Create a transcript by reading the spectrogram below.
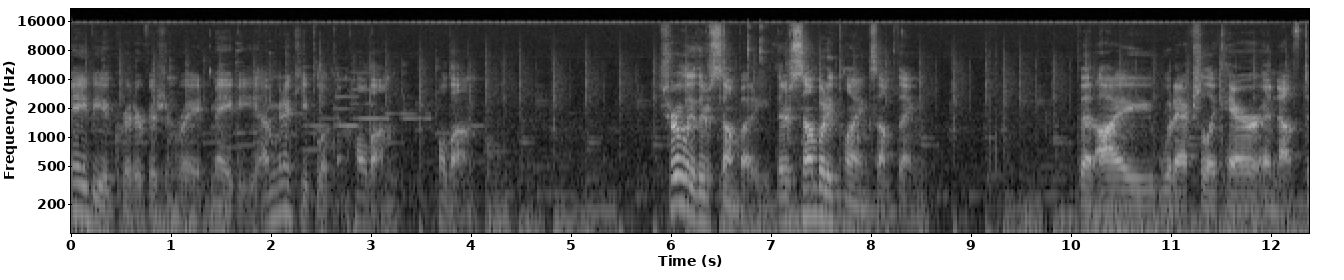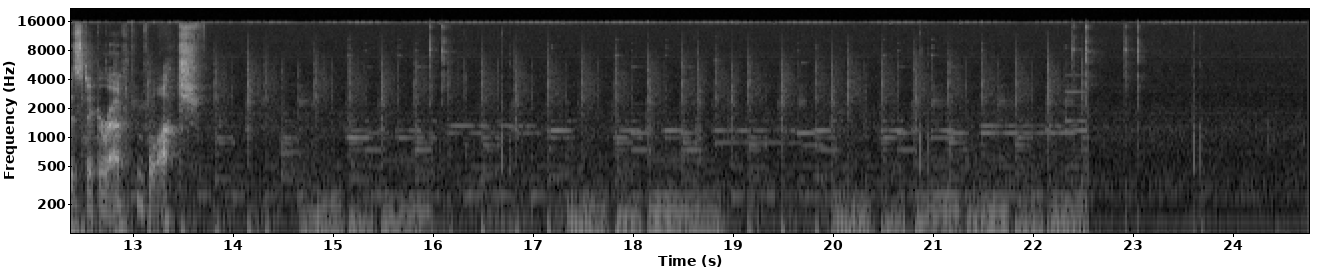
Maybe a critter vision raid, maybe. I'm gonna keep looking. Hold on. Hold on. Surely there's somebody. There's somebody playing something that I would actually care enough to stick around and watch.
